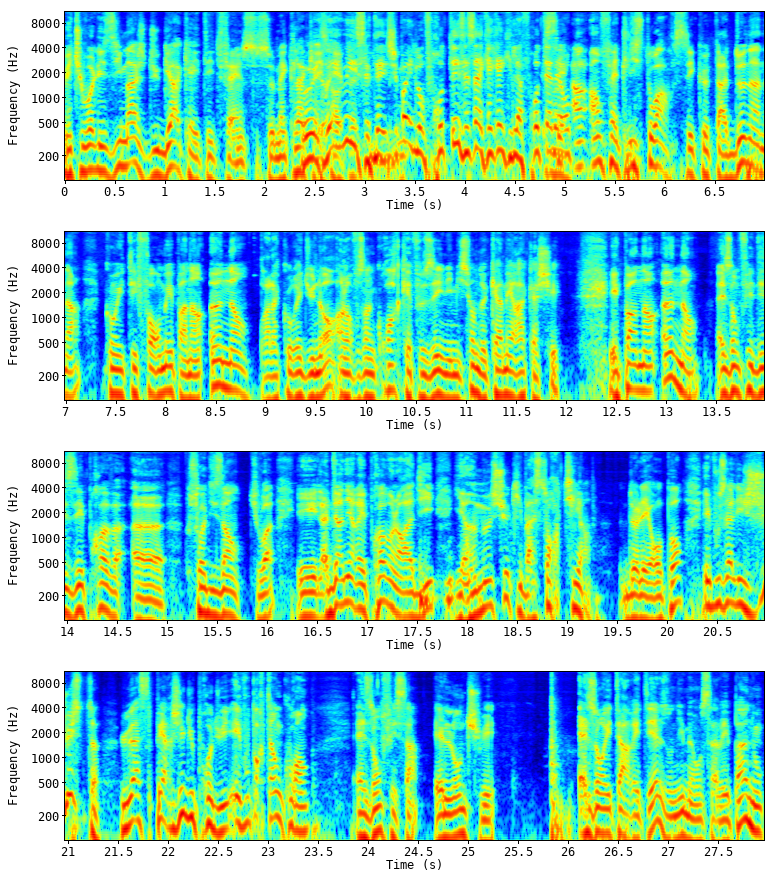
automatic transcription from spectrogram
Mais tu vois les images du gars qui a été, enfin, ce, mec-là Oui, qui a Oui, été. oui, c'était, je sais pas, ils l'ont frotté, c'est ça, quelqu'un qui l'a frotté à l'aéroport. en fait, l'histoire, c'est que tu as deux nanas qui ont été formées pendant un an par la Corée du Nord en leur faisant croire qu'elles faisaient une émission de caméra cachée. Et pendant un an, elles ont fait des épreuves, euh, soi-disant, tu vois. Et la dernière épreuve, on leur a dit, il y a un monsieur qui va sortir de l'aéroport et vous allez juste lui asperger du produit et vous partez en courant. Elles ont fait ça, elles l'ont tué. Elles ont été arrêtées, elles ont dit mais on savait pas nous.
